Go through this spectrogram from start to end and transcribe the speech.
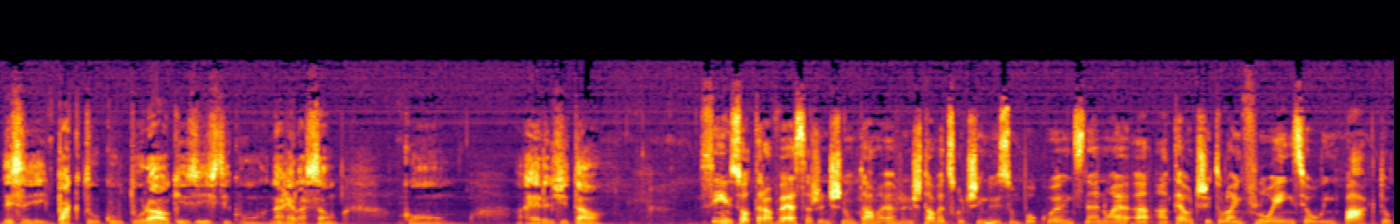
desse impacto cultural que existe com, na relação com a era digital? Sim, isso atravessa. A gente não tá, a gente estava discutindo isso um pouco antes, né? Não é a, até o título a influência ou o impacto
